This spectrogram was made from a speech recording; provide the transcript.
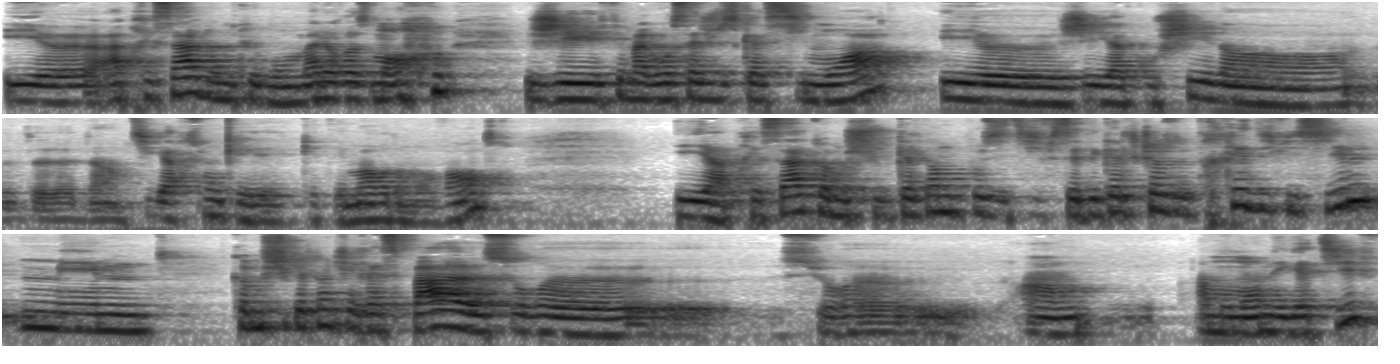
et euh, après ça, donc, bon, malheureusement, j'ai fait ma grossesse jusqu'à six mois et j'ai accouché d'un petit garçon qui, qui, était mort dans mon ventre. Et après ça, comme je suis quelqu'un de positif, c'était quelque chose de très difficile, mais comme je suis quelqu'un qui ne reste pas euh, sur, euh, sur euh, un, moment négatif,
